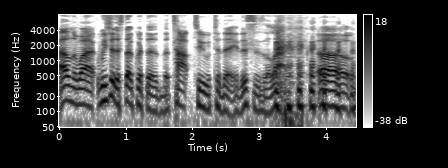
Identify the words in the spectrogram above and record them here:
I don't know why we should have stuck with the the top two today. This is a lot. uh,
